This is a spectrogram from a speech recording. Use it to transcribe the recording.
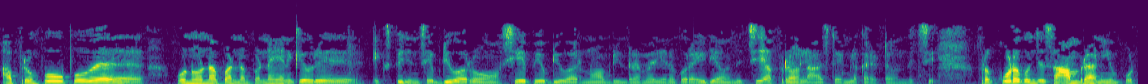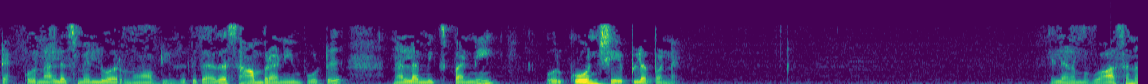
அப்புறம் போக போக ஒன்று ஒன்றா பண்ண பண்ண எனக்கே ஒரு எக்ஸ்பீரியன்ஸ் எப்படி வரும் ஷேப் எப்படி வரணும் அப்படின்ற மாதிரி எனக்கு ஒரு ஐடியா வந்துச்சு. அப்புறம் லாஸ்ட் டைமில் கரெக்டாக வந்துச்சு. அப்புறம் கூட கொஞ்சம் சாம்பிராணியும் போட்டேன். ஒரு நல்ல ஸ்மெல் வரணும் அப்படின்றதுக்காக சாம்பிராணியும் போட்டு நல்லா மிக்ஸ் பண்ணி ஒரு கோன் ஷேப்பில் பண்ணேன் எல்லாம் நமக்கு வாசனை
